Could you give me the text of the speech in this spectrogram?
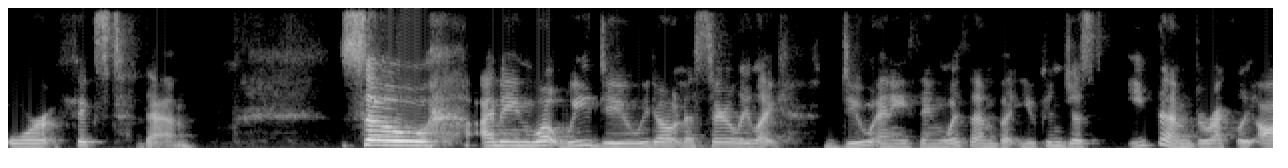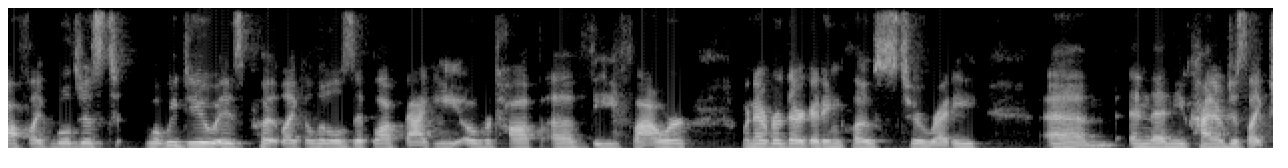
or fixed them. So, I mean, what we do, we don't necessarily like do anything with them, but you can just eat them directly off. Like, we'll just, what we do is put like a little Ziploc baggie over top of the flower whenever they're getting close to ready. Um, and then you kind of just like,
